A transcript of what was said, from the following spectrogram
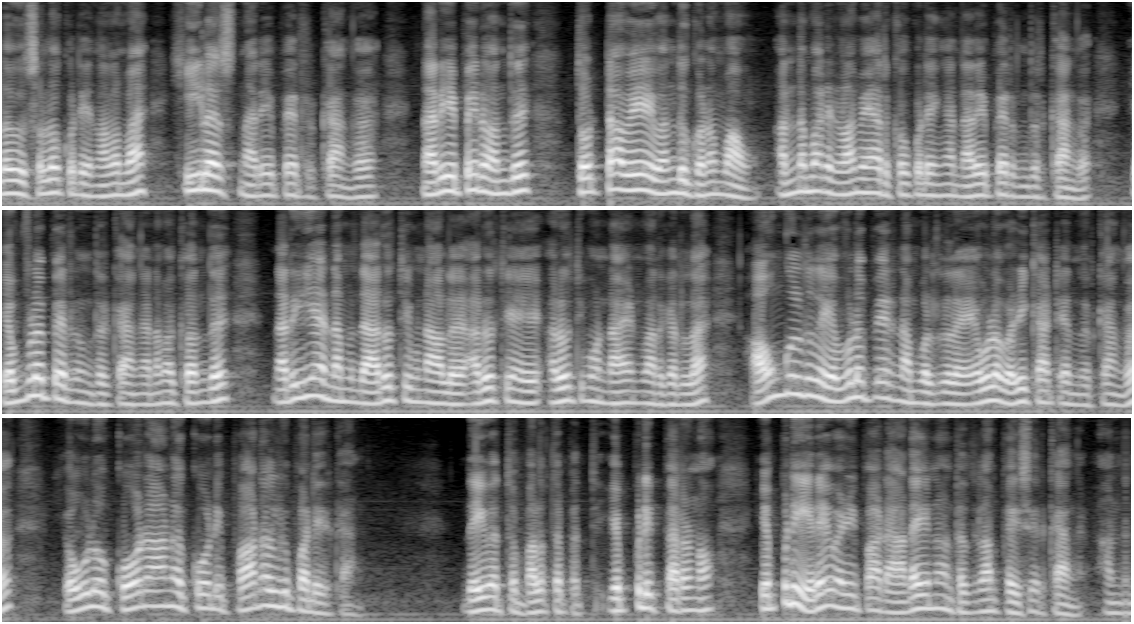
அளவு சொல்லக்கூடிய நிலைமை ஹீலர்ஸ் நிறைய பேர் இருக்காங்க. நிறைய பேர் வந்து தொட்டாவே வந்து குணமாகும். அந்த மாதிரி நிலைமையாக இருக்கக்கூடியவங்க நிறைய பேர் இருந்திருக்காங்க. எவ்வளோ பேர் இருந்திருக்காங்க? நமக்கு வந்து நிறைய நம்ம இந்த அறுபத்தி நாலு அறுபத்தி அறுபத்தி மூணு நாயன்மார்களில் அவங்களதுல எவ்வளோ பேர் நம்மளதுல எவ்வளோ வழிகாட்டி இருந்திருக்காங்க? எவ்வளோ கோடான கோடி பாடல்கள் பாடியிருக்காங்க. தெய்வத்தை பலத்தை பற்றி எப்படி பெறணும்? எப்படி இறை வழிபாடு அடையணுன்றதுலாம் பேசியிருக்காங்க. அந்த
